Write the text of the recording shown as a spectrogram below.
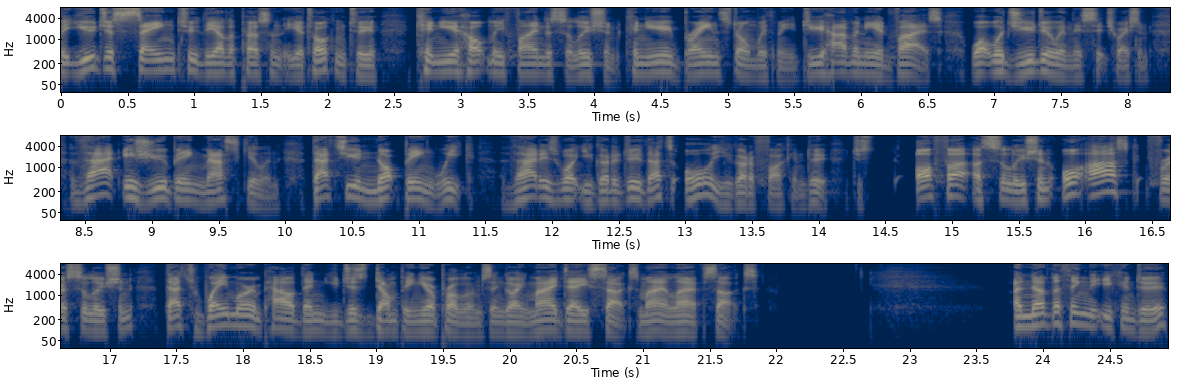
but you just saying to the other person that you're talking to, Can you help me find a solution? Can you brainstorm with me? Do you have any advice? What would you do in this situation? That is you being masculine. That's you not being weak. That is what you got to do. That's all you got to fucking do. Just offer a solution or ask for a solution, that's way more empowered than you just dumping your problems and going, my day sucks, my life sucks. Another thing that you can do,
